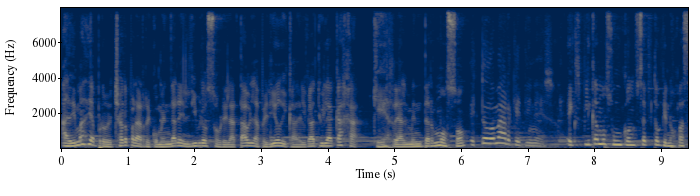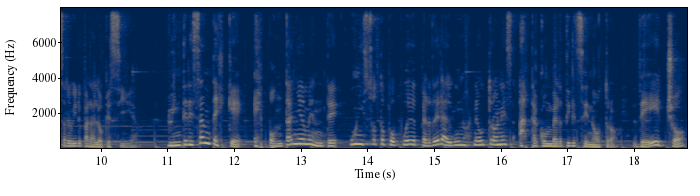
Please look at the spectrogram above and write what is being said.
además de aprovechar para recomendar el libro sobre la tabla periódica del gato y la caja, que es realmente hermoso, Es todo marketing eso. explicamos un concepto que nos va a servir para lo que sigue. Lo interesante es que, espontáneamente, un isótopo puede perder algunos neutrones hasta convertirse en otro. De hecho,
